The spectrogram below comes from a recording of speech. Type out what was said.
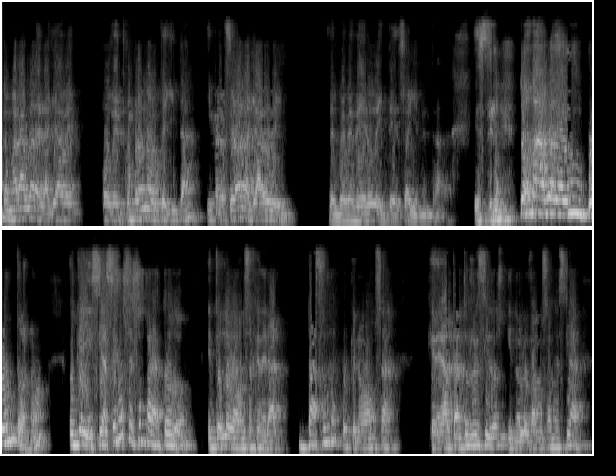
tomar agua de la llave o de comprar una botellita, y me refiero a la llave del, del bebedero de Iteso ahí en la entrada. Este, toma agua de ahí, punto, ¿no? Ok, si hacemos eso para todo, entonces no vamos a generar basura porque no vamos a generar tantos residuos y no los vamos a mezclar.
